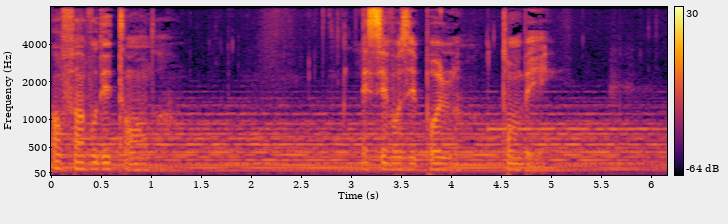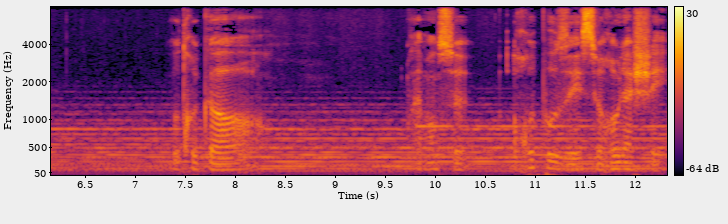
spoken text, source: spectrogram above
Enfin vous détendre. Laissez vos épaules tomber. Votre corps vraiment se reposer, se relâcher.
